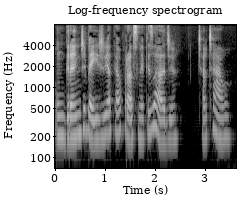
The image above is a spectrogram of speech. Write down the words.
Um grande beijo e até o próximo episódio. Tchau, tchau.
